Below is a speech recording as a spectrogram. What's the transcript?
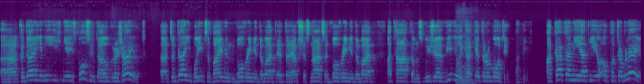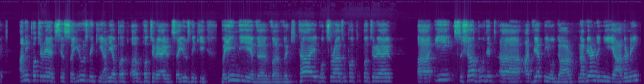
А, когда они их не используют, а угрожают, а, тогда и боится Байден вовремя давать это F-16, вовремя давать атакам. Мы же видели, как это работает. А как они это употребляют? Они потеряют все союзники, они а, потеряют союзники в Индии, в, в- в Китае, вот сразу пот- потеряют. А, И США будет а, ответный удар, наверное, не ядерный,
